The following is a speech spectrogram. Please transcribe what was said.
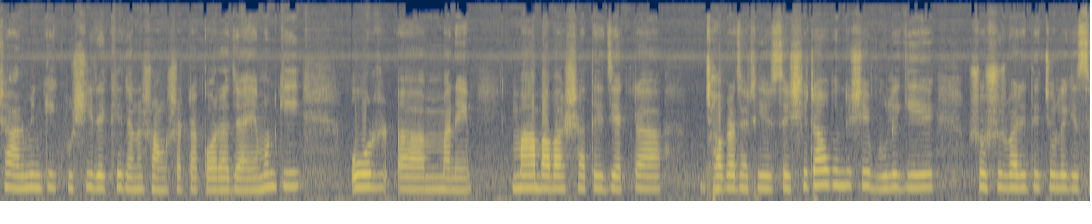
শারমিনকে খুশি রেখে যেন সংসারটা করা যায়। এমনকি ওর মানে মা বাবার সাথে যে একটা ঝগড়াঝাটি হয়েছে, সেটাও কিন্তু সে ভুলে গিয়ে শ্বশুর বাড়িতে চলে গেছে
